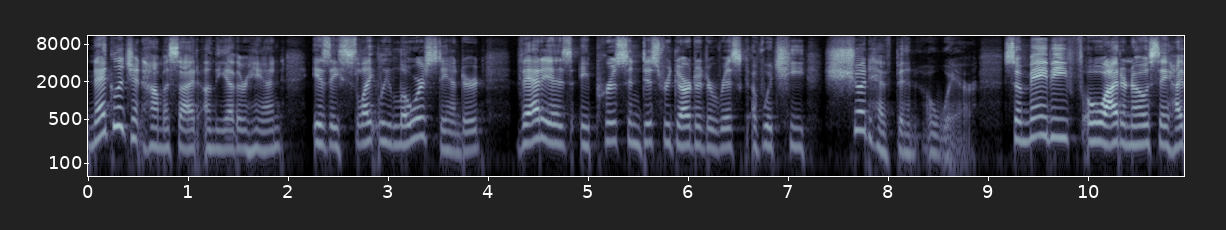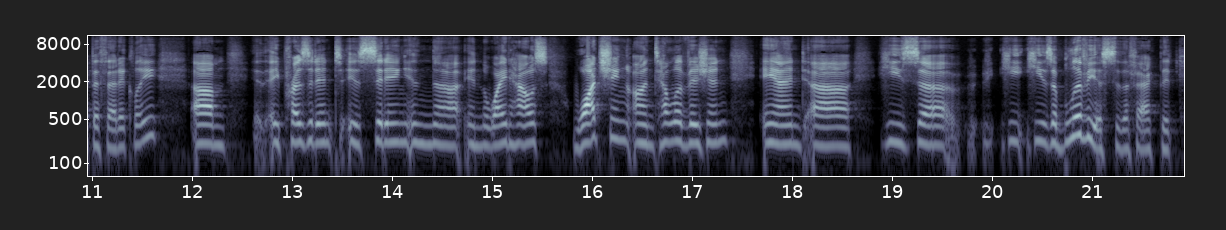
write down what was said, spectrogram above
Negligent homicide, on the other hand, is a slightly lower standard. That is, a person disregarded a risk of which he should have been aware. So maybe, oh, I don't know, say hypothetically, um, a president is sitting in the in the White House watching on television, and uh, he's uh, he he is oblivious to the fact that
